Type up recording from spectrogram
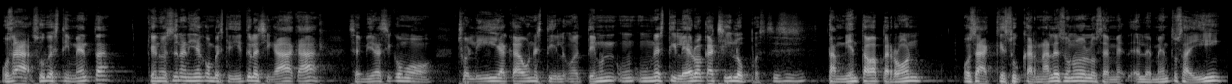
O sea, su vestimenta, que no es una niña con vestidito y la chingada acá, se mira así como cholilla acá, un estilo, tiene un, un- un estilero acá chilo, pues. Sí, sí, sí. También estaba perrón. O sea, que su carnal es uno de los em- elementos ahí.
